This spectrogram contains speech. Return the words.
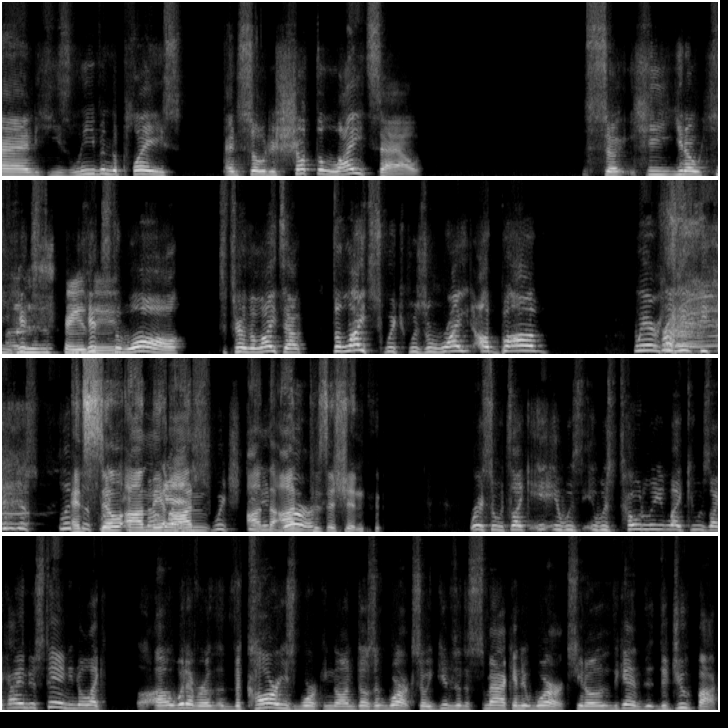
and he's leaving the place. And so, to shut the lights out, so he, you know, he Oh, hits, he hits the wall to turn the lights out. The light switch was right above where he he could just flip And the still switch. On the on- switch On the didn't on position. Right. So it's like it, it was it was totally like it was like I understand, you know, like uh whatever the, the car he's working on doesn't work. So he gives it a smack and it works. You know, again, the, the jukebox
